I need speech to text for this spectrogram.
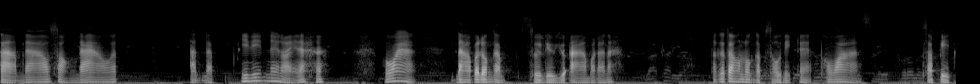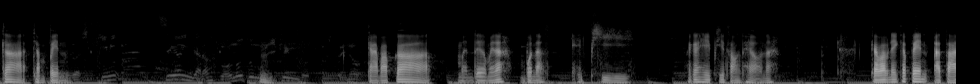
สามดาวสองดาวก็อัดแบบนิดๆหน่อยๆนะ เพราะว่าดาวไปลงกับซูริวยูอาร์หมดแล้วนะ แล้วก็ต้องลงกับโซนิกด้วย เพราะว่าสปีดก็จำเป็นการบัฟก็เหมือนเดิมไหมนะโบนัส HP แล้วก็ HP สองแถวนะการบัฟนี้ก็เป็นอัตรา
